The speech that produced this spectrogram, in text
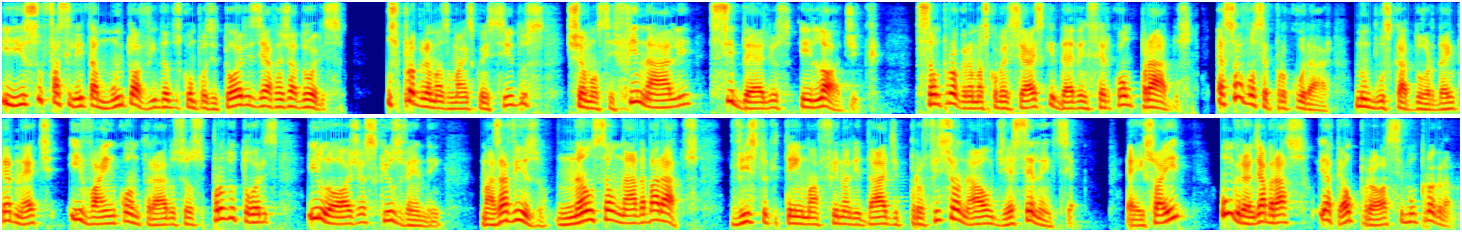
E isso facilita muito a vida dos compositores e arranjadores. Os programas mais conhecidos chamam-se Finale, Sibelius e Logic. São programas comerciais que devem ser comprados. É só você procurar no buscador da internet e vai encontrar os seus produtores e lojas que os vendem. Mas aviso, não são nada baratos visto que tem uma finalidade profissional de excelência. É isso aí, um grande abraço e até o próximo programa.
